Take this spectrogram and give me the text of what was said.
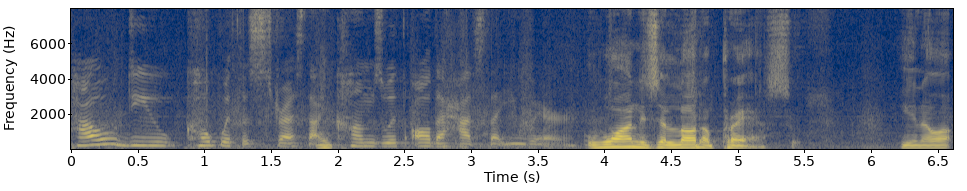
How do you cope with the stress that comes with all the hats that you wear? One is a lot of prayers. You know,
